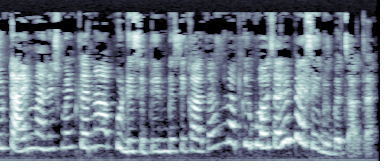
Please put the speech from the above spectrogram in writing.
तो टाइम मैनेजमेंट करना आपको डिसिप्लिन भी सिखाता है और आपके बहुत सारे पैसे भी बचाता है।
